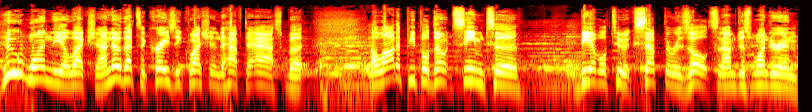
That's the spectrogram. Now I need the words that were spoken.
who won the election? I know that's a crazy question to have to ask, but a lot of people don't seem to be able to accept the results, and I'm just wondering,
